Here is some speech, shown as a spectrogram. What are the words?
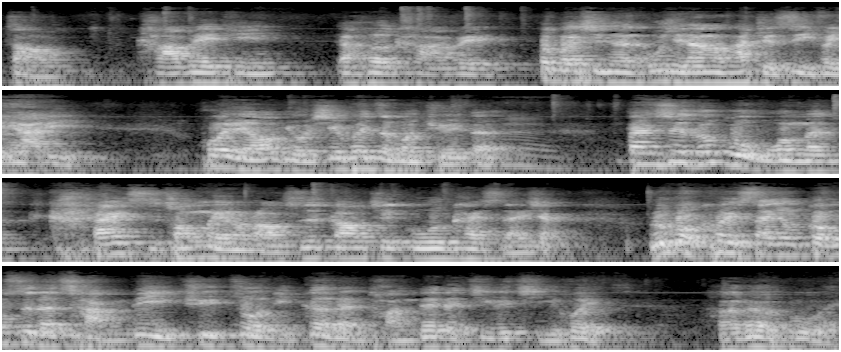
找咖啡厅要喝咖啡，会不会形成无形当中他觉得是一份压力？会有，有些会这么觉得。但是如果我们开始从美容老师、高阶顾问开始来讲，如果可以善用公司的场地去做你个人团队的几个机会。何乐不为？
